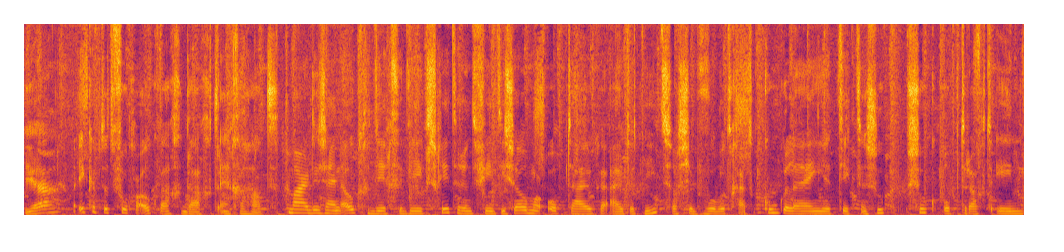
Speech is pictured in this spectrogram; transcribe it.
Ja? Ik heb dat vroeger ook wel gedacht en gehad. Maar er zijn ook gedichten die ik schitterend vind, die zomaar opduiken uit het niets. Als je bijvoorbeeld gaat googlen en je tikt een zoek, zoekopdracht in,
